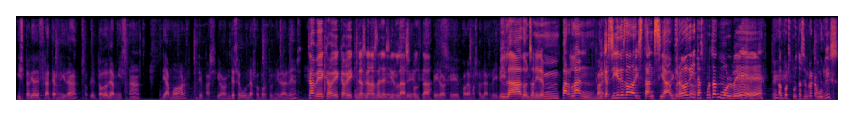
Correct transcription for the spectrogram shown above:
historia de fraternidad, sobre todo de amistad, de amor, de passió, de segundes oportunitats. Que bé, que bé, que bé. Quines Pues, ganes de llegir-la, sí, escolta. Espero que podamos hablar d'ella. Pilar, doncs anirem parlant, Vale. ni que sigui des de la distància. Exacte. Brody, t'has portat molt bé, eh? El pots portar sempre que vulguis.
